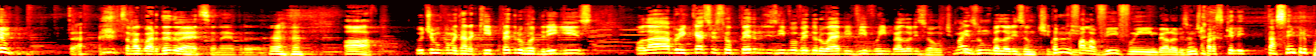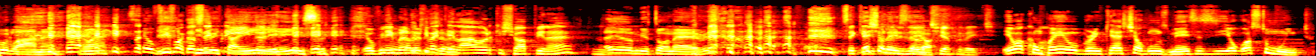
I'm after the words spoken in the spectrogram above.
Tá. Você tava guardando essa, né? Pra... Ó, último comentário aqui, Pedro Rodrigues. Olá, Braincaster, sou Pedro, desenvolvedor web vivo em Belo Horizonte. Mais um Belo Horizonte. Quando ele fala vivo em Belo Horizonte, parece que ele tá sempre por lá, né? Não é? Eu vivo aqui no Itaim, é isso? Eu vivo em Lembrando que vai ter lá o workshop, né? Ô, Milton Neves. Você quer Deixa eu ler isso aí, ó. aproveite. Eu Tá bom. acompanho o Braincast há alguns meses e eu gosto muito.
